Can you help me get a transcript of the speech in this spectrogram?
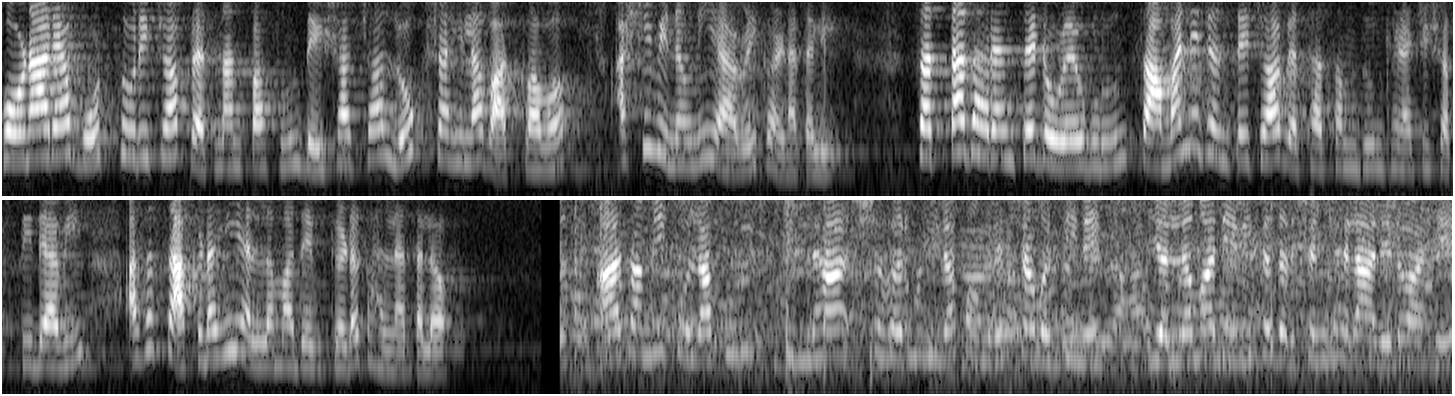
होणाऱ्या वोट चोरीच्या प्रयत्नांपासून देशाच्या लोकशाहीला वाचवावं अशी विनवणी यावेळी करण्यात आली. सत्ताधाऱ्यांचे डोळे उघडून सामान्य जनतेच्या व्यथा समजून घेण्याची शक्ती द्यावी असं साकडंही यल्लमादेवीकडे घालण्यात आलं. आज आम्ही कोल्हापूर जिल्हा शहर महिला काँग्रेसच्या वतीने यल्लमा देवीचं दर्शन घ्यायला आलेलो आहे.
